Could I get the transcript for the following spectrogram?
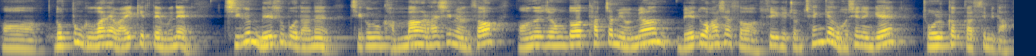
어, 높은 구간에 와 있기 때문에 지금 매수보다는 지금은 관망을 하시면서 어느 정도 타점이 오면 매도하셔서 수익을 좀 챙겨 놓으시는 게 좋을 것 같습니다.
